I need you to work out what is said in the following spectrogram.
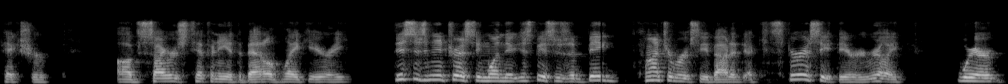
picture of Cyrus Tiffany at the Battle of Lake Erie. This is an interesting one there just because there's a big controversy about it, a conspiracy theory, really, where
